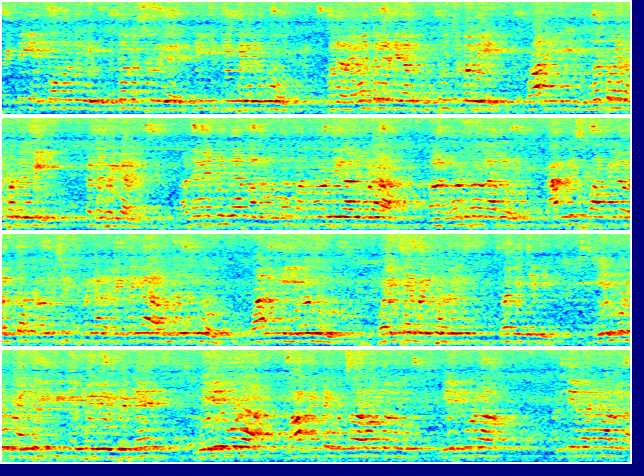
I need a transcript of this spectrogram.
పెట్టి ఎంతో మంది ఉద్యోగస్తులు తీర్చిదిద్దేందుకు మన రేవంత్ రెడ్డి గారు గుర్తుంచుకొని వారికి ఉన్నతమైన పదవి కట్టబెట్టారు అదేవిధంగా మన ఉత్తమ్ పద్మావతి గారు కూడా మన కోటేశ్వర గారు కాంగ్రెస్ పార్టీలో ఎంతో క్రమశిక్షణ గల వ్యక్తిగా ఉన్నందుకు వారికి ఈరోజు వైస్ చైర్మన్ పదవి లభించింది నేను కూడా మీ అందరికీ చెప్పేది ఏంటంటే మీరు కూడా మాకంటే ఉత్సాహవంతులు మీరు కూడా అన్ని రకాలుగా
